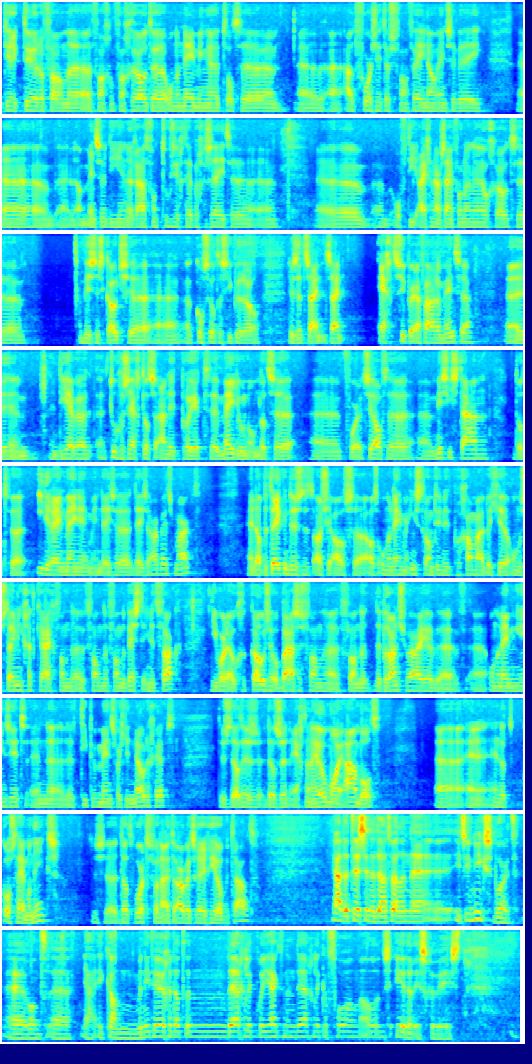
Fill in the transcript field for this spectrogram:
directeuren van, van, van grote ondernemingen tot oud-voorzitters van VNO-NCW. mensen die in een raad van toezicht hebben gezeten. of die eigenaar zijn van een heel groot business coach consultancybureau. Dus het zijn, zijn echt super ervaren mensen. Die hebben toegezegd dat ze aan dit project meedoen, omdat ze voor hetzelfde missie staan. Dat we iedereen meenemen in deze, deze arbeidsmarkt. En dat betekent dus dat als je als, als ondernemer instroomt in dit programma, dat je ondersteuning gaat krijgen van de, van de, van de beste in het vak. Die worden ook gekozen op basis van, van de, de branche waar je onderneming in zit en het type mens wat je nodig hebt. Dus dat is, dat is een, echt een heel mooi aanbod. En, en, dat kost helemaal niks. Dus dat wordt vanuit de arbeidsregio betaald. Ja, dat is inderdaad wel een, iets unieks, Bord. want ja, ik kan me niet heugen dat een dergelijk project in een dergelijke vorm al eens eerder is geweest.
